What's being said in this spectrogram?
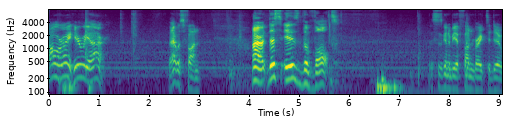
All right, here we are. That was fun. All right, this is the vault. This is going to be a fun break to do.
